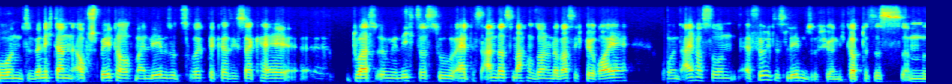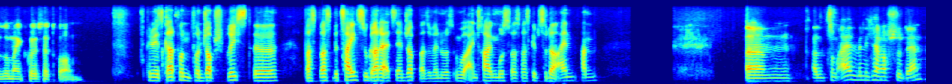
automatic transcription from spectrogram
Und wenn ich dann auch später auf mein Leben so zurückblicke, dass ich sage, hey, du hast irgendwie nichts, was du hättest anders machen sollen oder was ich bereue und einfach so ein erfülltes Leben zu führen. Ich glaube, das ist ähm, so mein größter Traum. Wenn du jetzt gerade von, von Job sprichst, äh, was, was bezeichnest du gerade als deinen Job? Also wenn du das irgendwo eintragen musst, was, was gibst du da ein an? Ähm, also zum einen bin ich ja noch Student.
